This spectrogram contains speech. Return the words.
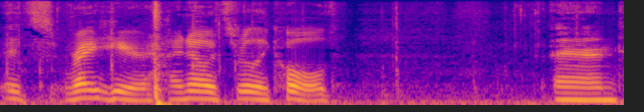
It's right here. I know it's really cold. And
